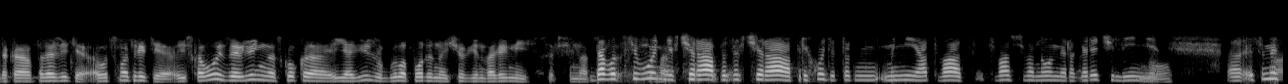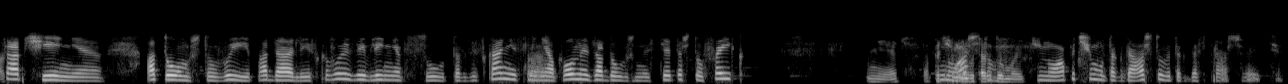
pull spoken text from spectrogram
Так, а, подождите, а вот смотрите, исковое заявление, насколько я вижу, было подано еще в январе месяце, в 17 Да вот сегодня, 17 вчера, позавчера приходят от мне, от вас, с вашего номера, горячей линии, Ну, смс-сообщение о том, что вы подали исковое заявление в суд о взыскании с меня полной задолженности. Это что, фейк? нет. А Ну, почему а вы что? так думаете? Ну, а почему тогда? А что вы тогда спрашиваете?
